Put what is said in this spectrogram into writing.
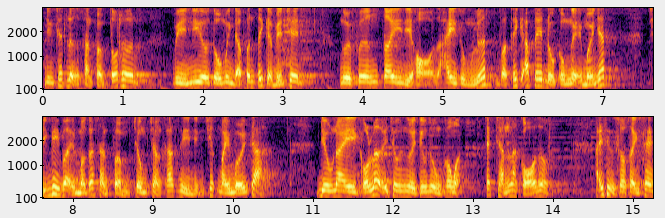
nhưng chất lượng sản phẩm tốt hơn vì như yếu tố mình đã phân tích ở bên trên. Người phương Tây thì họ hay dùng lướt và thích update đồ công nghệ mới nhất. Chính vì vậy mà các sản phẩm trông chẳng khác gì những chiếc máy mới cả. Điều này có lợi cho người tiêu dùng không ạ? Chắc chắn là có rồi. Hãy thử so sánh xem.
